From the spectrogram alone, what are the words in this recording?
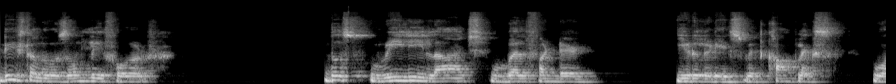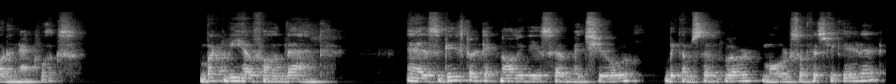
digital was only for those really large, well-funded utilities with complex water networks. But we have found that as digital technologies have matured, become simpler, more sophisticated,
